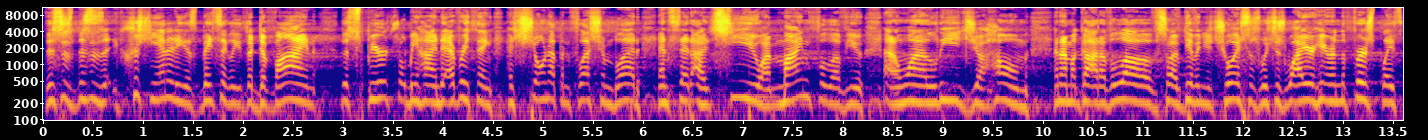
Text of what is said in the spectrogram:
This is this is Christianity is basically the divine, the spiritual behind everything has shown up in flesh and blood and said, "I see you. I'm mindful of you and I want to lead you home. And I'm a God of love, so I've given you choices, which is why you're here in the first place.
